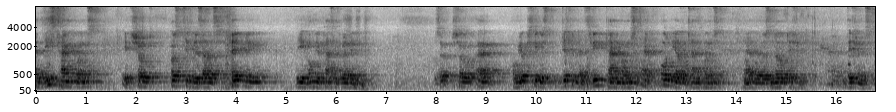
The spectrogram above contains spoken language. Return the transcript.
at these time points, it showed positive results favoring the homeopathic remedy. So, so uh, homeopathy was different at three time points. At all the other time points, uh, there was no different, difference.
